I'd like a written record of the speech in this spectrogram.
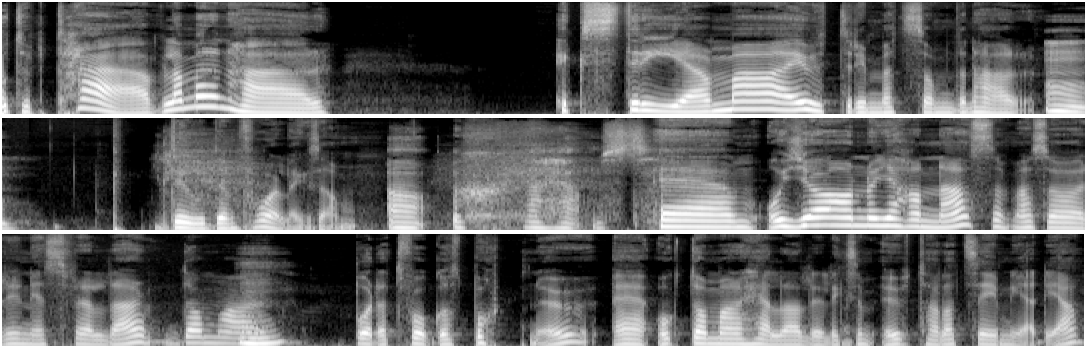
att typ tävla med den här extrema utrymmet som den här duden får liksom. Ja, usch vad hemskt. Ehm, och Jan och Johanna, som, alltså Renés föräldrar, de har Mm. båda två gått bort nu eh, och de har heller aldrig liksom uttalat sig i media.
